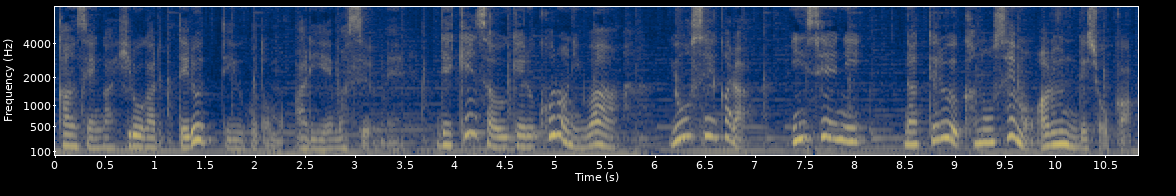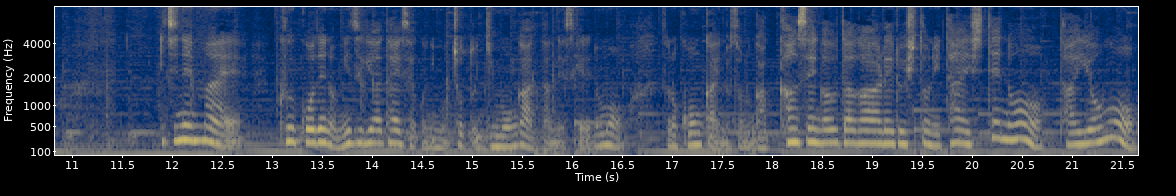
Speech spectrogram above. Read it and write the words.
感染が広がってるっていうこともありえますよね。で検査を受ける頃には陽性から陰性になってる可能性もあるんでしょうか1年前空港での水際対策にもちょっと疑問があったんですけれどもその今回のその感染が疑われる人に対しての対応も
